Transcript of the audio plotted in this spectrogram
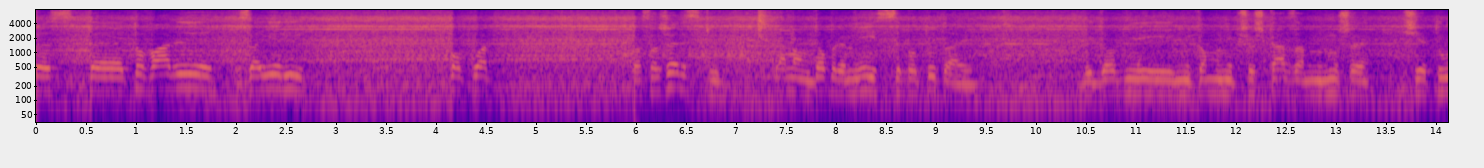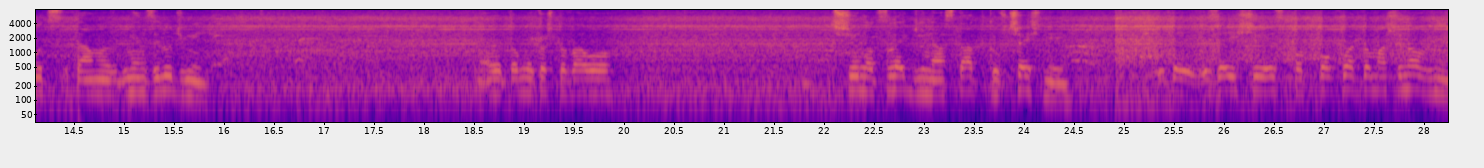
przez te towary zajęli pokład pasażerski. Ja mam dobre miejsce, bo tutaj wygodnie i nikomu nie przeszkadzam, nie muszę się tłuc tam między ludźmi. Ale to mnie kosztowało trzy noclegi na statku wcześniej. Tutaj zejście jest pod pokład do maszynowni.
